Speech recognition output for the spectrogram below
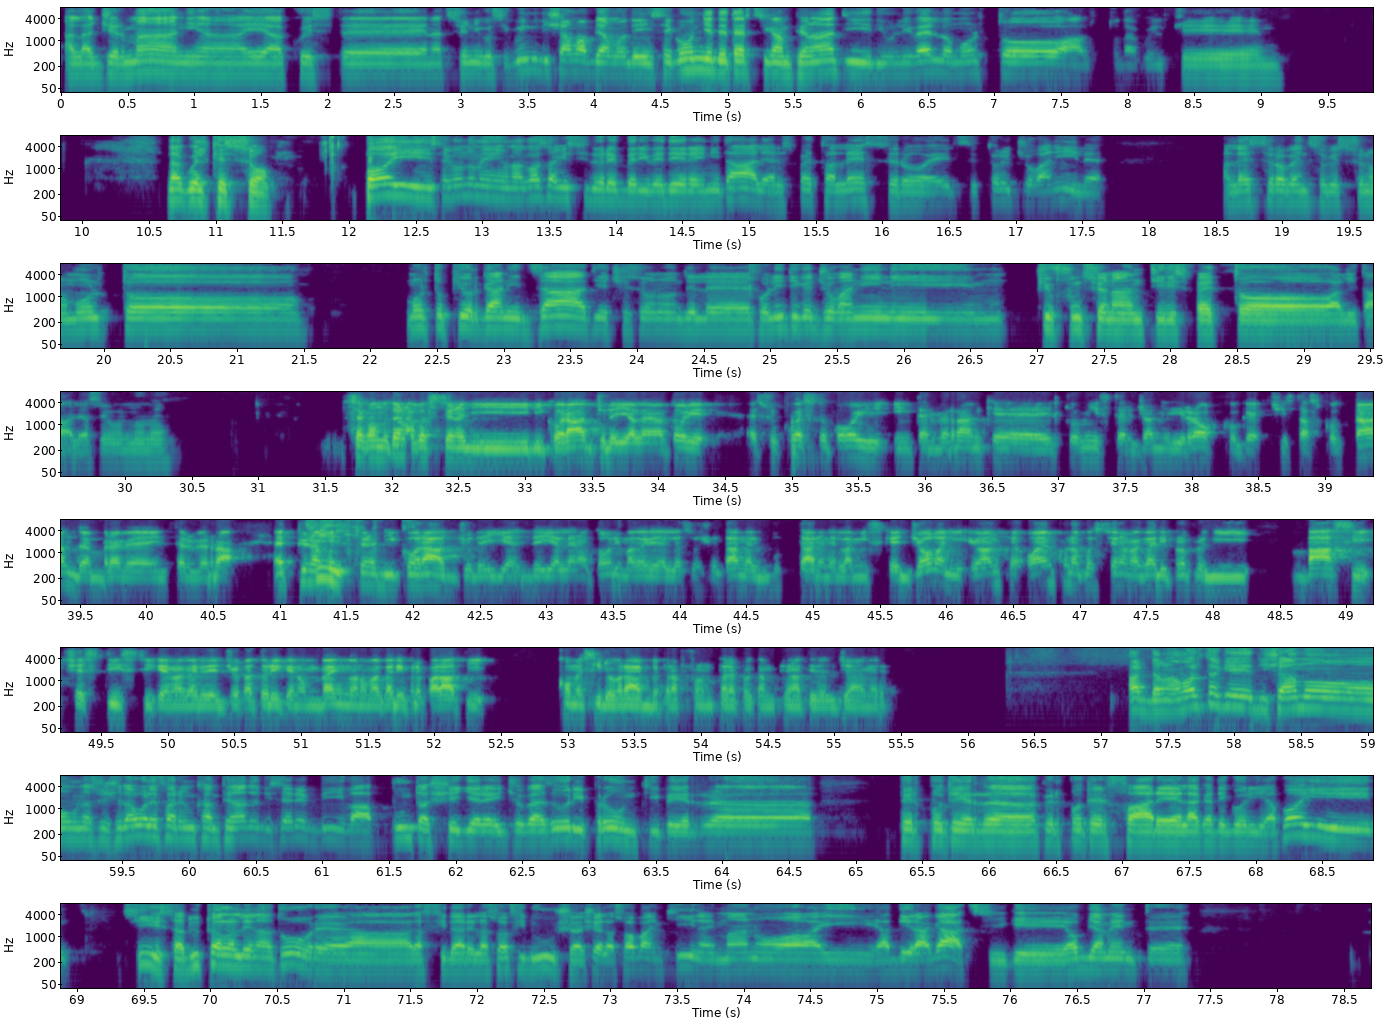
alla Germania e a queste nazioni così. Quindi diciamo abbiamo dei secondi e dei terzi campionati di un livello molto alto da quel che, da quel che so. Poi, secondo me, una cosa che si dovrebbe rivedere in Italia rispetto all'estero è il settore giovanile. All'estero penso che sono molto, molto più organizzati e ci sono delle politiche giovanili più funzionanti rispetto all'Italia, secondo me. Secondo te è una questione di, di coraggio degli allenatori e su questo poi interverrà anche il tuo mister Gianni Di Rocco che ci sta ascoltando e a breve interverrà. È più una sì. questione di coraggio degli, degli, allenatori, magari delle società, nel buttare nella mischia i giovani, o anche, o anche una questione magari proprio di basi cestistiche, magari dei giocatori che non vengono magari preparati come si dovrebbe per affrontare poi campionati del genere. Guarda, una volta che diciamo una società vuole fare un campionato di Serie B, va appunto a scegliere i giocatori pronti per, uh, per, poter, per poter fare la categoria. Poi sì, sta tutto all'allenatore ad affidare la sua fiducia, cioè la sua panchina in mano ai, a dei ragazzi che ovviamente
